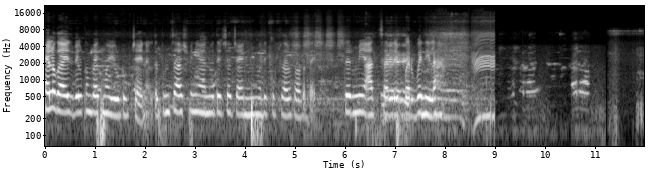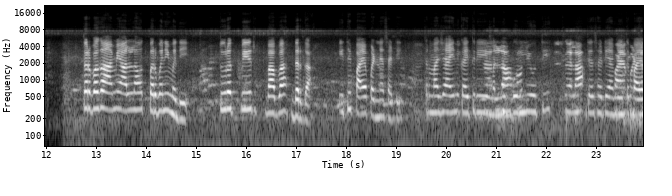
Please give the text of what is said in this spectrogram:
Hello guys welcome back my YouTube channel तर तुमचं अश्विनी अन्वतेच्या चॅनलमध्ये खूप सारं स्वागत आहे. तर मी आज चालले परभणीला तर बघा आम्ही आलो आहोत परभणीमध्ये. तुरतपीर बाबा दर्गा. इथे पाया पडण्यासाठी. तर माझ्या आईने काहीतरी मन्नत बोलली होती. चला त्यासाठी आम्ही इथं पाया.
